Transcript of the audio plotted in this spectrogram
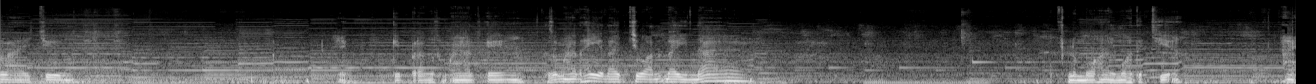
ក្លែជើងគេប្រឹងសម្អាតគេសម្អាតហីដល់ជន់ដីណាលំមោះហើយមោះតិចអេ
